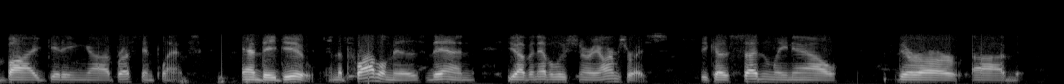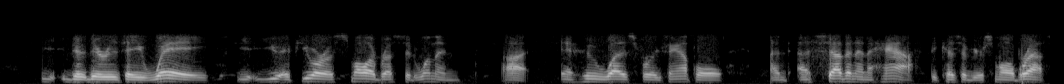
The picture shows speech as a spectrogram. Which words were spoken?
by getting uh, breast implants, and they do. And the problem is then you have an evolutionary arms race because suddenly now there are um, there, there is a way you, you if you are a smaller breasted woman uh, who was, for example, an, a seven and a half because of your small breasts,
